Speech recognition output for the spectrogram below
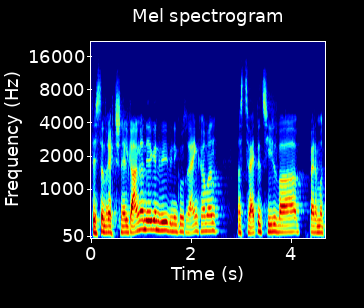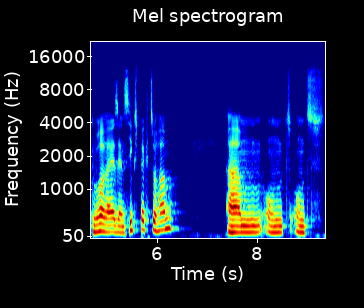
Das ist dann recht schnell gegangen irgendwie, bin ich gut reingekommen. Das zweite Ziel war, bei der Matura-Reise ein Sixpack zu haben. Ähm, und, und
